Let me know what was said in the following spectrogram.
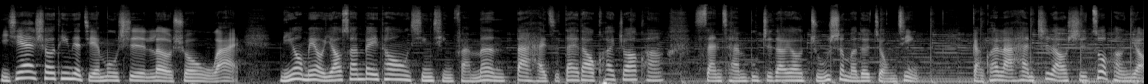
你现在收听的节目是《乐说无碍》。你有没有腰酸背痛、心情烦闷、带孩子带到快抓狂、三餐不知道要煮什么的窘境？赶快来和治疗师做朋友。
